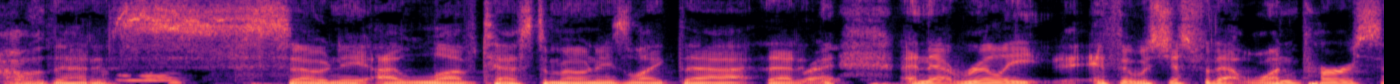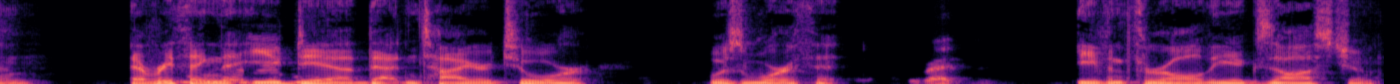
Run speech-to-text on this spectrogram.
Oh, that is cool. so neat. I love testimonies like that. That right. and that really if it was just for that one person, everything that you did that entire tour was worth it. Right. Even through all the exhaustion.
